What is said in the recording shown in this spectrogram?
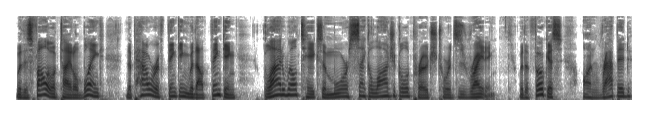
With his follow up title, Blink The Power of Thinking Without Thinking, Gladwell takes a more psychological approach towards his writing, with a focus on rapid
